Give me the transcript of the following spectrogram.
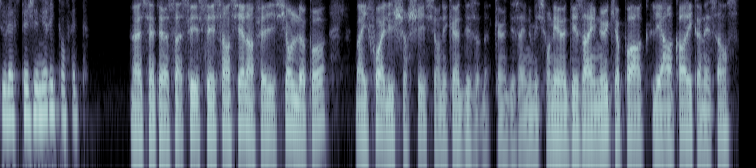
de l'aspect générique en fait. Ouais, c'est intéressant. C'est, essentiel en fait. si on ne l'a pas, ben, il faut aller chercher si on n'est qu'un, designer. Mais si on est un designer qui n'a pas encore les connaissances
